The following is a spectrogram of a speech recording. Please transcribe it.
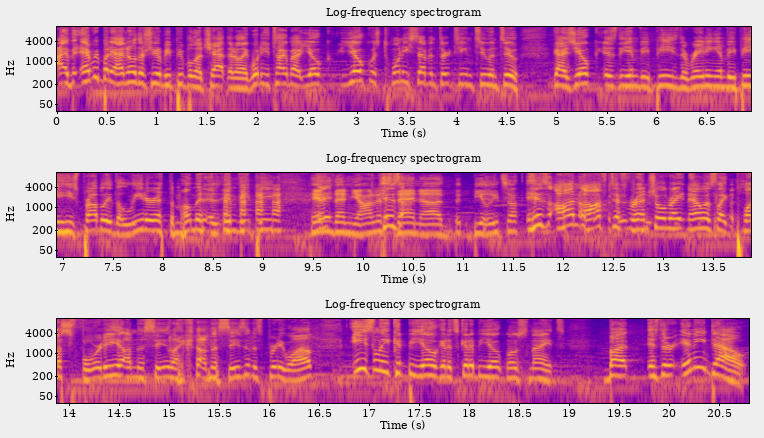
I've, everybody, I know there's going to be people in the chat that are like, what are you talking about? Yoke, Yoke was 27, 13, 2, and 2. Guys, Yoke is the MVP, he's the reigning MVP. He's probably the leader at the moment as MVP. Him, It- then Giannis, his- then uh, Bielitsa. his on-off differential right now is like plus 40 on the season. Like on the season, it's pretty wild. Easily could be Yoke, and it's going to be Yoke most nights. But is there any doubt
